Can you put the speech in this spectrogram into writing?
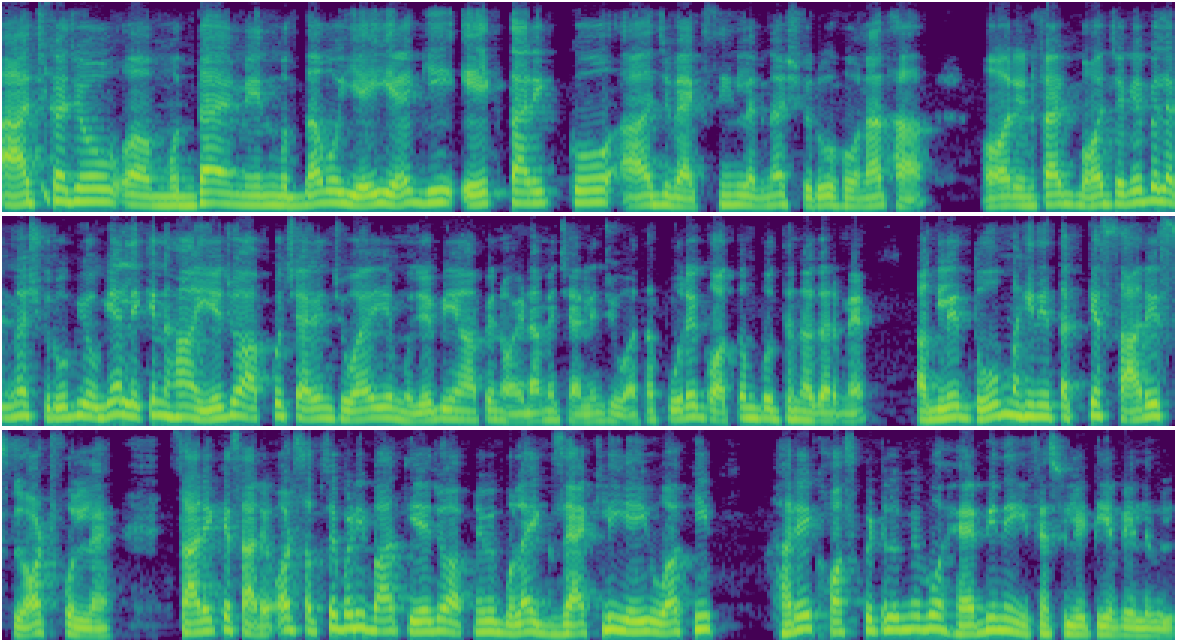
आज का जो मुद्दा है मेन मुद्दा, वो यही है कि एक तारीख को आज वैक्सीन लगना शुरू होना था और इनफैक्ट बहुत जगह पे लगना शुरू भी हो गया, लेकिन हाँ ये जो आपको चैलेंज हुआ है, ये मुझे भी यहाँ पे नोएडा में चैलेंज हुआ था। पूरे गौतम बुद्ध नगर में अगले दो महीने तक के सारे स्लॉट फुल हैं सारे के सारे। और सबसे बड़ी बात यह जो आपने भी बोला एग्जैक्टली exactly यही हुआ कि हर एक हॉस्पिटल में वो है भी नहीं फैसिलिटी अवेलेबल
